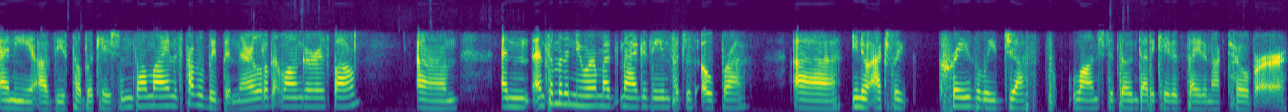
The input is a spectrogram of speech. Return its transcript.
any of these publications online. It's probably been there a little bit longer as well. Um, and and some of the newer mag- magazines, such as Oprah, uh, you know, actually crazily just launched its own dedicated site in October.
